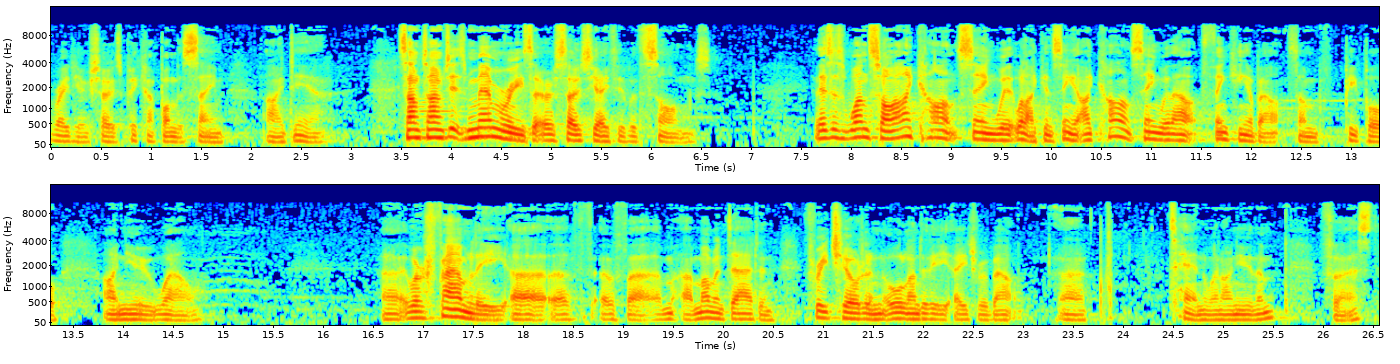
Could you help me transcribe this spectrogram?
radio shows pick up on the same idea. Sometimes it's memories that are associated with songs. There's this one song I can't sing with, well, I can sing it, I can't sing without thinking about some people I knew well. Uh, we're a family uh, of, of uh, a mum and dad and three children, all under the age of about uh, 10 when I knew them first.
